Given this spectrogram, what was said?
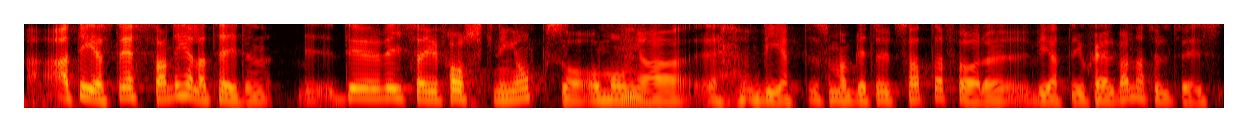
att det är stressande hela tiden. Det visar ju forskning också och många eh, vet, som har blivit utsatta för det vet det ju själva naturligtvis.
